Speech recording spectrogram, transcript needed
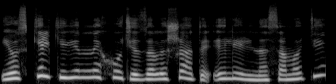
І оскільки він не хоче залишати Еліль на самоті,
